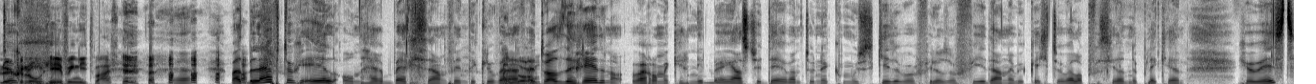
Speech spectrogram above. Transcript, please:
Leuke omgeving, nietwaar? Ja, maar het blijft toch heel onherbergzaam, vind ik, Louvain. Het was de reden waarom ik er niet bij gaan studeren, want toen ik moest kiezen voor filosofie, dan heb ik echt wel op verschillende plekken geweest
